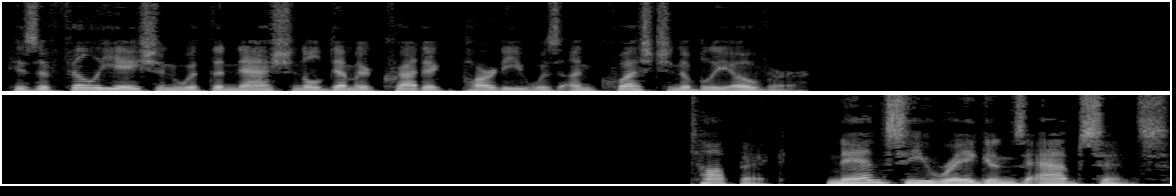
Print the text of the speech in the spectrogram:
his affiliation with the National Democratic Party was unquestionably over. Nancy Reagan's absence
